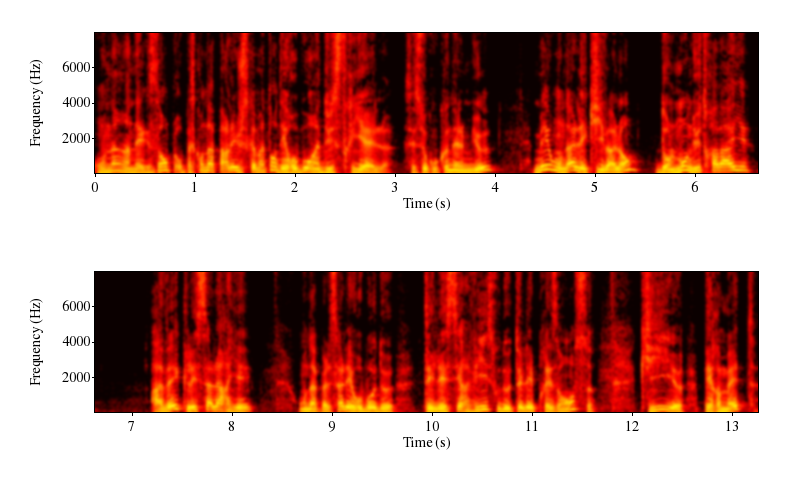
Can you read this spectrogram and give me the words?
On a un exemple, parce qu'on a parlé jusqu'à maintenant des robots industriels, c'est ceux qu'on connaît le mieux, mais on a l'équivalent dans le monde du travail, avec les salariés. On appelle ça les robots de téléservice ou de téléprésence qui euh, permettent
